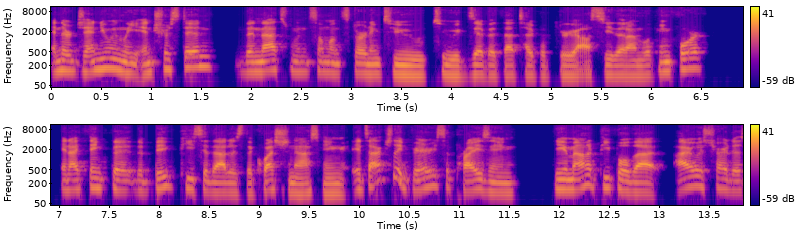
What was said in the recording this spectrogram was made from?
And they're genuinely interested then that's when someone's starting to to exhibit that type of curiosity that I'm looking for. And I think the the big piece of that is the question asking. It's actually very surprising the amount of people that I always try to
